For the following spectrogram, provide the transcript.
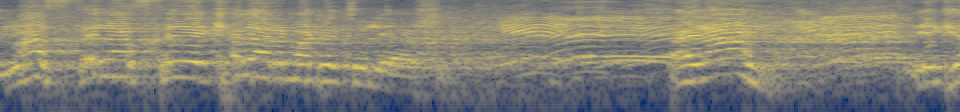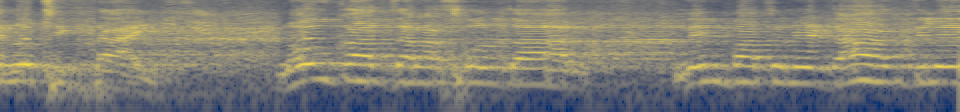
নাচতে নাচতে খেলার মাঠে চলে আসে। তাই না? এখানেও ঠিক তাই। নৌকার যারা সোলদার নির্বাচনে ডাক দিলে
